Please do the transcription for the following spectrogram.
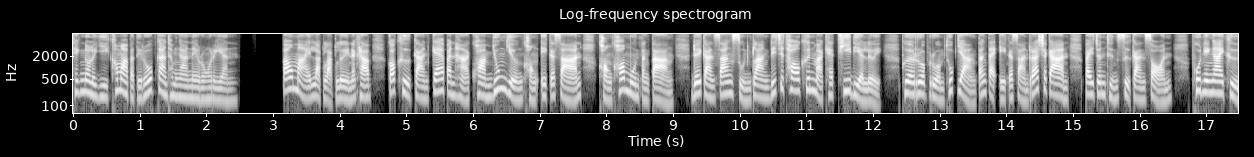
เทคโนโลยีเข้ามาปฏิรูปการทำงานในโรงเรียน เป้าหมายหลักๆ เลยนะครับ ก็คือการแก้ปัญหาความยุ่งเหยิงของเอกสารของข้อมูลต่างๆ ด้วยการสร้างศูนย์กลางดิจิทัลขึ้นมาแค่ที่เดียวเลย เพื่อรวบรวมทุกอย่างตั้งแต่เอกสารราชการไปจนถึงสื่อการสอน พูดง่ายๆ คือ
